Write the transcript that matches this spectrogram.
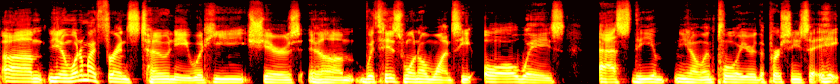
Yeah. Um, you know, one of my friends, Tony, what he shares um, with his one-on-ones, he always asks the you know employer, the person he say, "Hey,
